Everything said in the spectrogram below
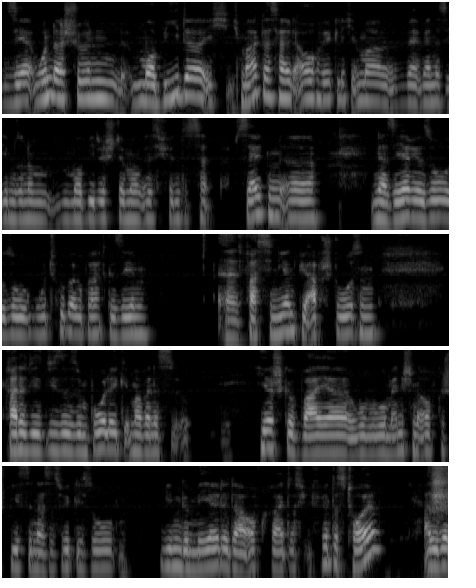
sehr wunderschön morbide. Ich, ich mag das halt auch wirklich immer, wenn es eben so eine morbide Stimmung ist. Ich finde, das hat selten äh, in der Serie so, so gut rübergebracht gesehen. Äh, faszinierend wie abstoßen. Gerade die, diese Symbolik, immer wenn es Hirschgeweihe, wo, wo Menschen aufgespießt sind, das ist wirklich so wie ein Gemälde da aufgereiht. Ich finde das toll. Also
